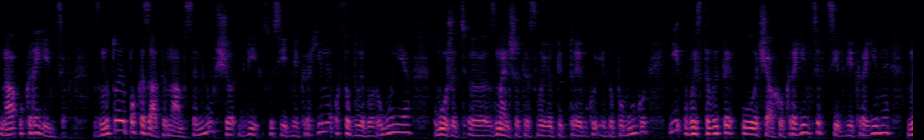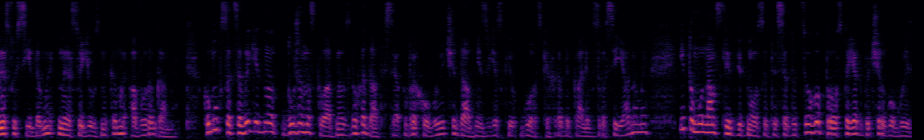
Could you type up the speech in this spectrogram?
на українців з метою показати нам самим, що дві сусідні країни, особливо Румунія, можуть е, зменшити свою підтримку і допомогу і виставити у очах українців ці дві країни не сусідами, не союзниками, а ворогами. Кому все це вигідно, дуже нескладно здогадатися, враховуючи давні зв'язки угорських радикалів з росіянами, і тому нам слід відноситися до цього просто як до чергової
